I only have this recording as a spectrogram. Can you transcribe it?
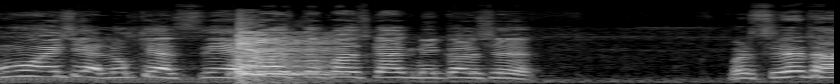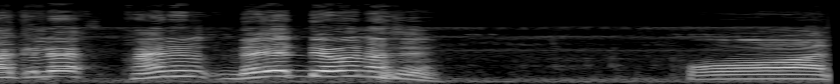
હું હોય છે છે. તપાસ તપાસ ક્યાંક નીકળશે. પણ શેઠ આ ફાઇનલ દઈ જ દેવાના છે. ફોન.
